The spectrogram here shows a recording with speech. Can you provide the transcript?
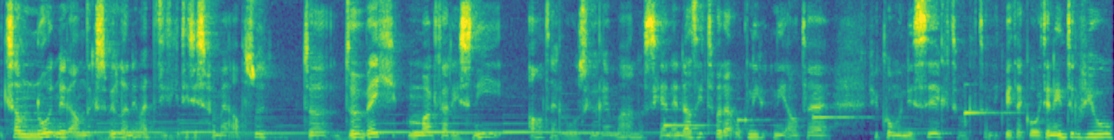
Ik zou nooit meer anders willen, hè, want dit is voor mij absoluut de, de weg, maar dat is niet altijd roosgeur en maneschijn. En dat is iets wat ook niet, niet altijd gecommuniceerd wordt. Want ik weet dat ik ooit een interview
